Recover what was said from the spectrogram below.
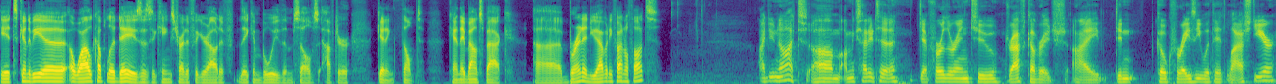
it's going to be a, a wild couple of days as the Kings try to figure out if they can buoy themselves after getting thumped. Can they bounce back? Uh, Brenden, do you have any final thoughts? I do not. Um, I'm excited to get further into draft coverage. I didn't go crazy with it last year.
